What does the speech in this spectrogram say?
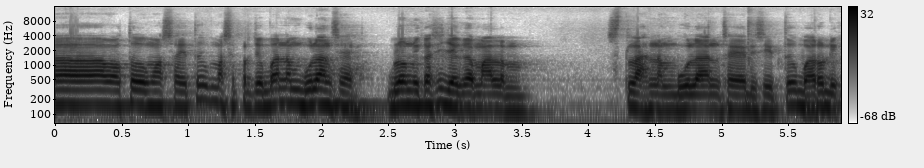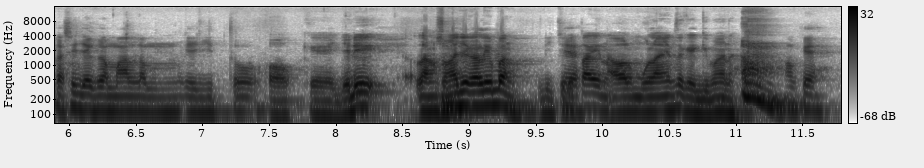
eh, waktu masa itu masih percobaan 6 bulan saya, belum dikasih jaga malam. Setelah enam bulan saya di situ baru dikasih jaga malam kayak gitu. Oke, jadi langsung aja kali bang, diceritain awal mulanya itu kayak gimana? Oke.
